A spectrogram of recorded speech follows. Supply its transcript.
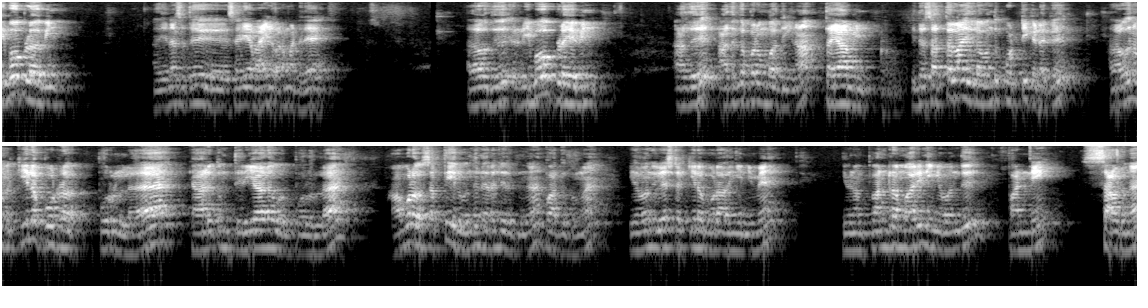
ரிபோப்ளவின் அது என்ன சத்து? சரியாக வாயில் வரமாட்டேதே. அதாவது ரிபோப்ளேவின் அது அதுக்கப்புறம் பார்த்தீங்கன்னா தயாமின். இந்த சத்தெல்லாம் இதில் வந்து கொட்டி கிடக்கு. அதாவது நம்ம கீழே போடுற பொருளில் யாருக்கும் தெரியாத ஒரு பொருளில் அவ்வளோ சக்தி இது வந்து நிறைஞ்சிருக்குங்க. பார்த்துக்கோங்க இதை வந்து வேஸ்ட்டாக கீழே போடாதீங்க இனிமேல் இது நம்ம பண்ணுற மாதிரி நீங்கள் வந்து பண்ணி சாப்பிடுங்க.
